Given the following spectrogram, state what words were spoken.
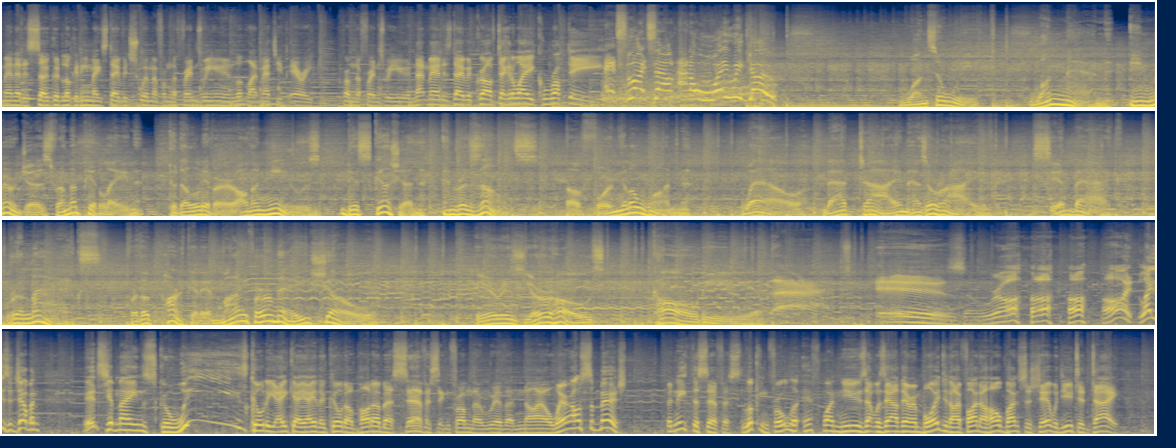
The man that is so good looking, he makes David Schwimmer from the Friends reunion look like Matthew Perry from the Friends reunion. That man is David Croft. Take it away, Crofty. It's lights out and away we go. Once a week, one man emerges from the pit lane to deliver all the news, discussion, and results of Formula One. Well, that time has arrived. Sit back, relax for the Park It in My Ferme show. Here is your host, Colby. That is right. Ladies and gentlemen, it's your main squeeze, Goldie, aka the Gilda Potter, surfacing from the River Nile, where I was submerged beneath the surface, looking for all the F1 news that was out there, and boy, did I find a whole bunch to share with you today.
